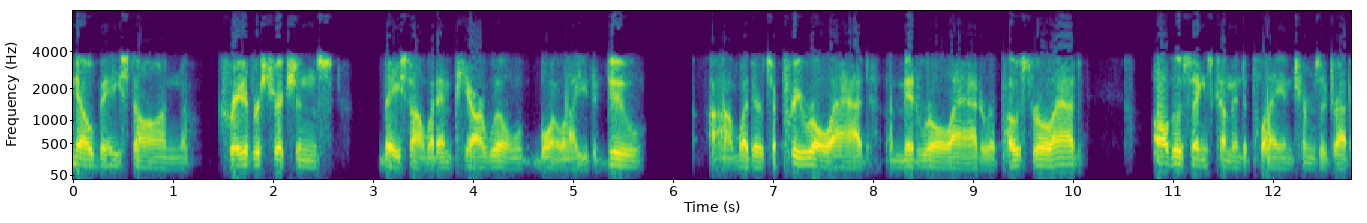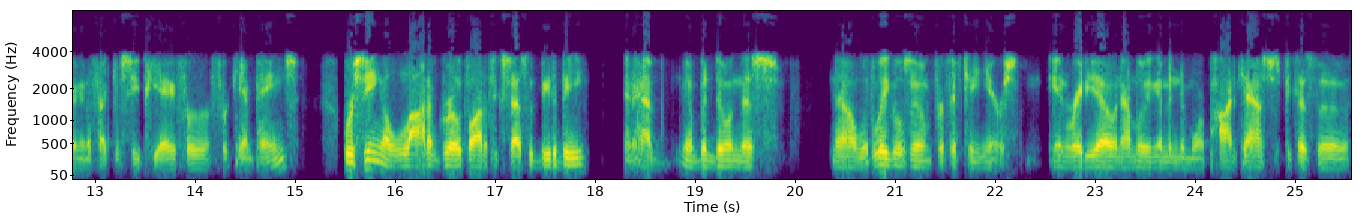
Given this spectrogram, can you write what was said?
know based on creative restrictions, based on what NPR will, will allow you to do, um, whether it's a pre-roll ad, a mid-roll ad, or a post-roll ad, all those things come into play in terms of driving an effective CPA for, for campaigns. We're seeing a lot of growth, a lot of success with B2B, and have you know, been doing this now with LegalZoom for 15 years in radio, now moving them into more podcasts just because the,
